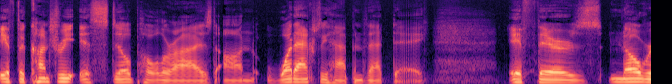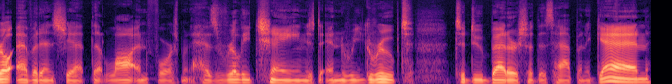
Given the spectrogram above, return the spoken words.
If the country is still polarized on what actually happened that day, if there's no real evidence yet that law enforcement has really changed and regrouped to do better should this happen again,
